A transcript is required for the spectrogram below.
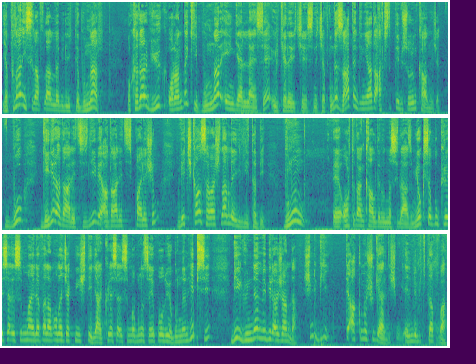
yapılan israflarla birlikte bunlar o kadar büyük oranda ki bunlar engellense ülkeler içerisinde çapında zaten dünyada açlık diye bir sorun kalmayacak. Bu gelir adaletsizliği ve adaletsiz paylaşım ve çıkan savaşlarla ilgili tabii. Bunun e, ortadan kaldırılması lazım. Yoksa bu küresel ısınmayla falan olacak bir iş değil. Yani küresel ısınma buna sebep oluyor. Bunların hepsi bir gündem ve bir ajanda. Şimdi bir de aklıma şu geldi. Şimdi elimde bir kitap var.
